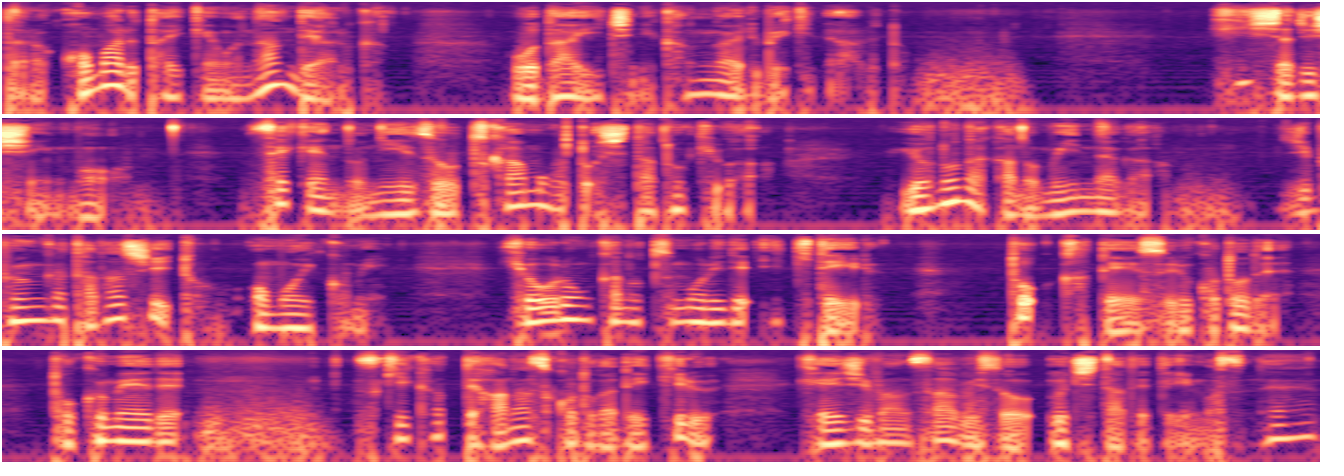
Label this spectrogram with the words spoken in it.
たら困る体験は何であるかを第一に考えるべきであると。筆者自身も世間のニーズをつかもうとした時は世の中のみんなが自分が正しいと思い込み評論家のつもりで生きていると仮定することで匿名で好き勝手話すことができる掲示板サービスを打ち立てていますね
